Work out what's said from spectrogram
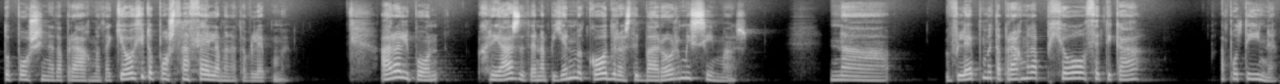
το πώς είναι τα πράγματα και όχι το πώς θα θέλαμε να τα βλέπουμε. Άρα λοιπόν, χρειάζεται να πηγαίνουμε κόντρα στην παρόρμησή μας, να βλέπουμε τα πράγματα πιο θετικά από ό,τι είναι.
